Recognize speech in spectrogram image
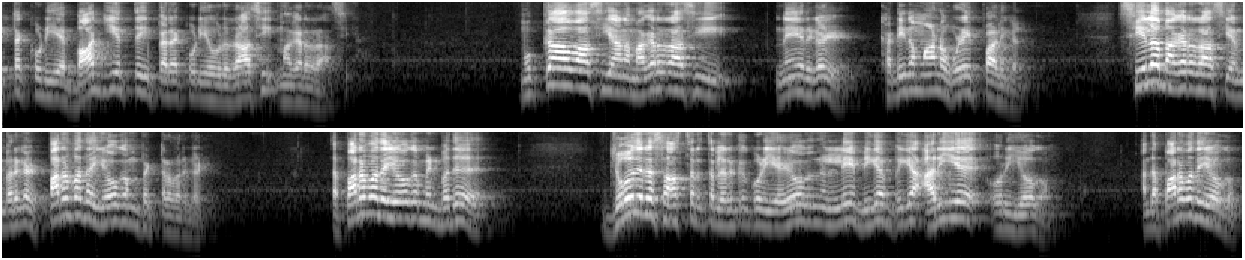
எட்டக்கூடிய பாக்கியத்தை பெறக்கூடிய ஒரு ராசி மகர ராசி. முக்காவாசியான மகர ராசி நேர்கள் கடினமான உழைப்பாளிகள். சில மகர ராசி என்பர்கள் பர்வத யோகம் பெற்றவர்கள். இந்த பர்வத யோகம் என்பது ஜோதிட சாஸ்திரத்தில் இருக்கக்கூடிய யோகங்களிலே மிக மிக அரிய ஒரு யோகம். அந்த பர்வத யோகம்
